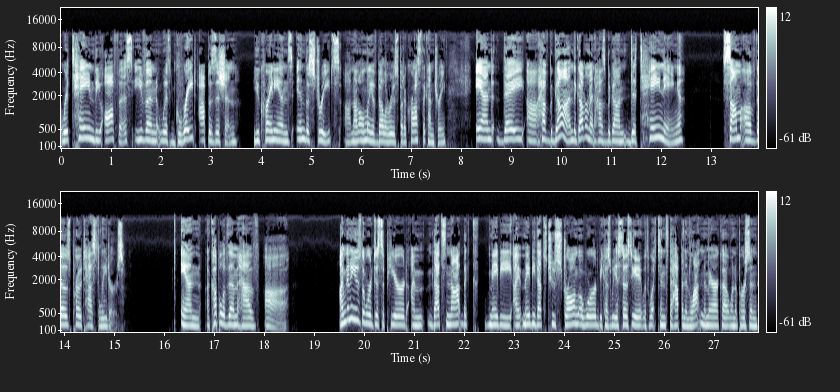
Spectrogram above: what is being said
retain the office even with great opposition Ukrainians in the streets, uh, not only of Belarus, but across the country. And they uh, have begun, the government has begun detaining some of those protest leaders. And a couple of them have, uh, I'm going to use the word disappeared. I'm, that's not the, maybe, I, maybe that's too strong a word because we associate it with what tends to happen in Latin America when a person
